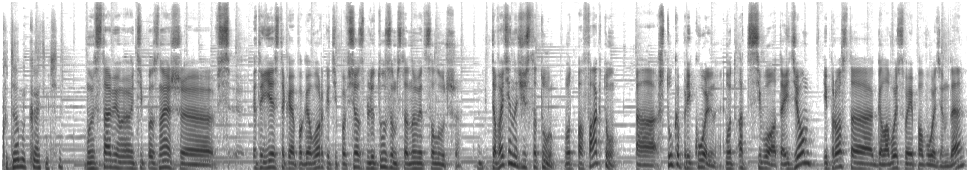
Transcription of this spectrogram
Куда мы катимся? Мы ставим, э, типа, знаешь, э, это есть такая поговорка, типа, все с Bluetooth становится лучше. Давайте на чистоту. Вот по факту э, штука прикольная. Вот от всего отойдем и просто головой своей поводим, да?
